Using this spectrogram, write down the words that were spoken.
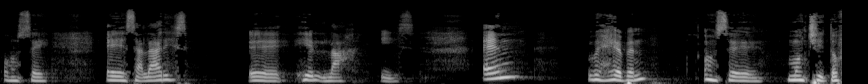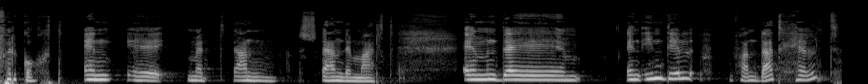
onze eh, salaris eh, heel laag is. En we hebben onze monchito verkocht en, eh, met, aan, aan de markt. En, de, en een deel van dat geld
